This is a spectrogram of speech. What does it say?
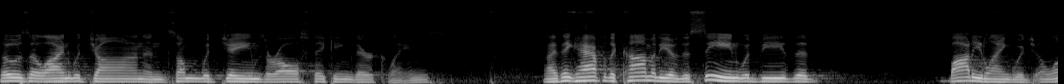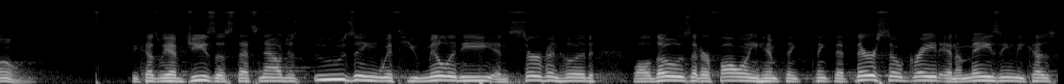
those aligned with John and some with James are all staking their claims. And I think half of the comedy of the scene would be the body language alone. Because we have Jesus that's now just oozing with humility and servanthood, while those that are following him think, think that they're so great and amazing because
